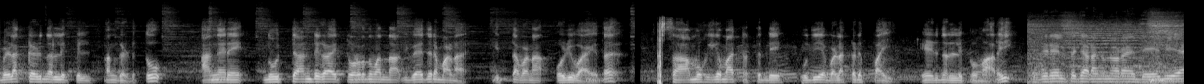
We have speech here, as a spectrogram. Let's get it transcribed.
വിളക്കെഴുന്നള്ളിപ്പിൽ പങ്കെടുത്തു. അങ്ങനെ നൂറ്റാണ്ടുകളായി തുടർന്നു വന്ന വിവേചനമാണ് ഇത്തവണ ഒഴിവായത്. സാമൂഹിക മാറ്റത്തിന്റെ പുതിയ വിളക്കെടുപ്പായി എഴുന്നള്ളിപ്പ് മാറി. എതിരേൽപ്പ് ചടങ്ങ് എന്ന് പറയുന്നത് ദേവിയെ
